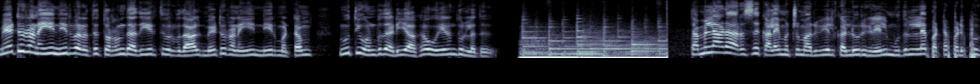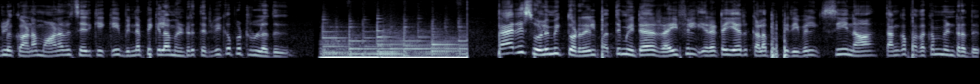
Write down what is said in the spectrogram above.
மேட்டூர் அணையின் நீர்வரத்து தொடர்ந்து அதிகரித்து வருவதால் மேட்டூர் அணையின் நீர்மட்டம் நூற்றி ஒன்பது அடியாக உயர்ந்துள்ளது. தமிழ்நாடு அரசு கலை மற்றும் அறிவியல் கல்லூரிகளில் முதுநிலை பட்ட படிப்புகளுக்கான மாணவர் சேர்க்கைக்கு விண்ணப்பிக்கலாம் என்று தெரிவிக்கப்பட்டுள்ளது. பாரிஸ் ஒலிம்பிக் தொடரில் பத்து மீட்டர் ரைஃபிள் இரட்டையர் கலப்பு பிரிவில் சீனா தங்கப்பதக்கம் வென்றது.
